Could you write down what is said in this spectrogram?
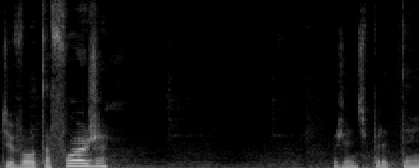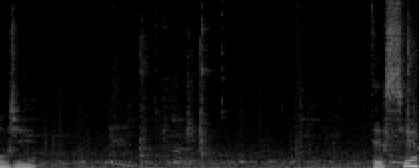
de volta à forja. A gente pretende descer.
